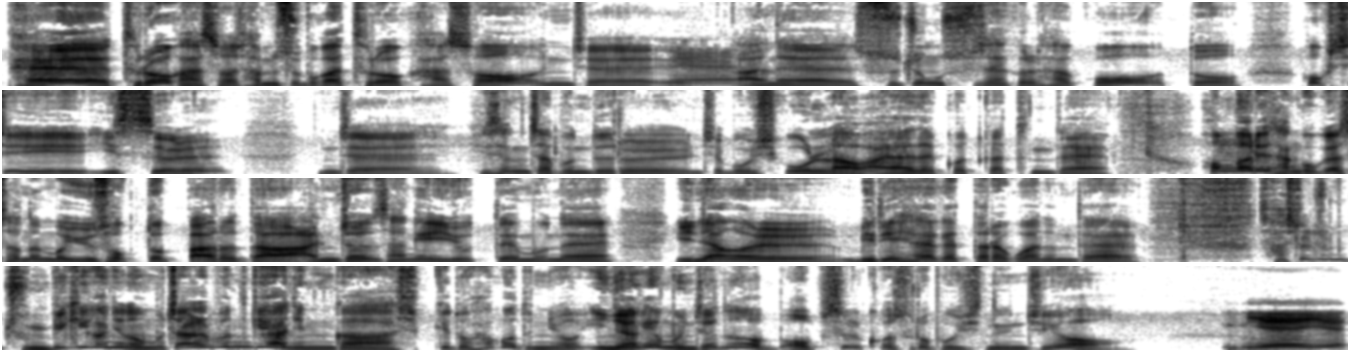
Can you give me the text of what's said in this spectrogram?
배 들어가서 잠수부가 들어가서 이제 네. 안에 수중 수색을 하고 또 혹시 있을 이제 희생자분들을 이제 모시고 올라와야 될 것 같은데 헝가리 네. 당국에서는 뭐 유속도 빠르다 안전상의 이유 때문에 인양을 미리 해야겠다라고 하는데 사실 좀 준비 기간이 너무 짧은 게 아닌가 싶기도 하거든요. 인양의 문제는 없, 을 것으로 보시는지요? 예, 예.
